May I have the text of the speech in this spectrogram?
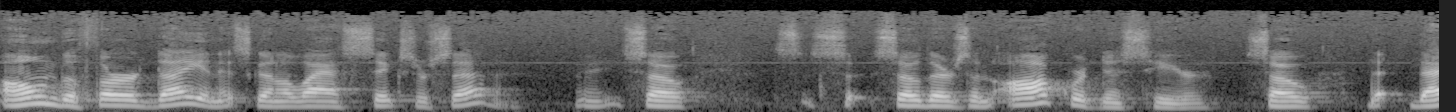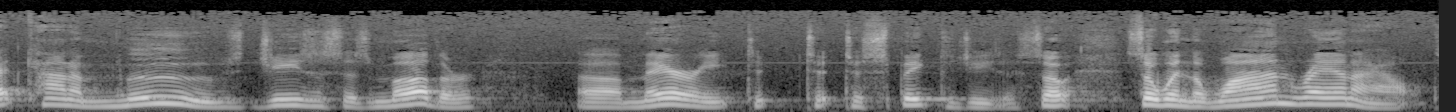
on the third day and it's going to last six or seven. So, so, there's an awkwardness here. So th- that kind of moves Jesus' mother, uh, Mary, to, to, to speak to Jesus. So, so when the wine ran out,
